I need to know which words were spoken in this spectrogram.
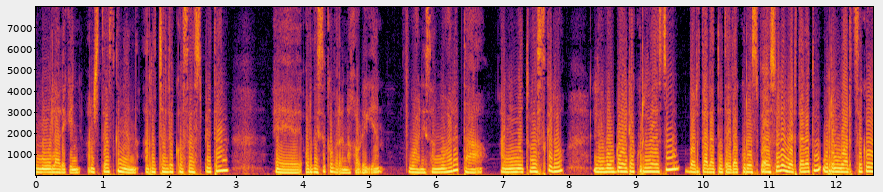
novelarekin. Asteazkenean arratsaldeko zazpitan, e, ordiziko barrena jauregian. Guan izango gara, eta animatu ezkero, liburua irakurri duzu, bertaratu eta irakurri ez baduzu ere, bertaratu urrengo hartzeko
